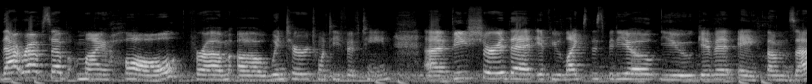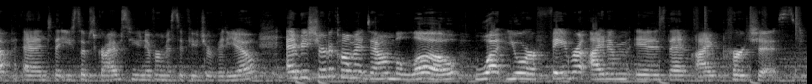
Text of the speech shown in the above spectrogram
that wraps up my haul from uh, winter 2015. Uh, be sure that if you liked this video, you give it a thumbs up and that you subscribe so you never miss a future video. And be sure to comment down below what your favorite item is that I purchased.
